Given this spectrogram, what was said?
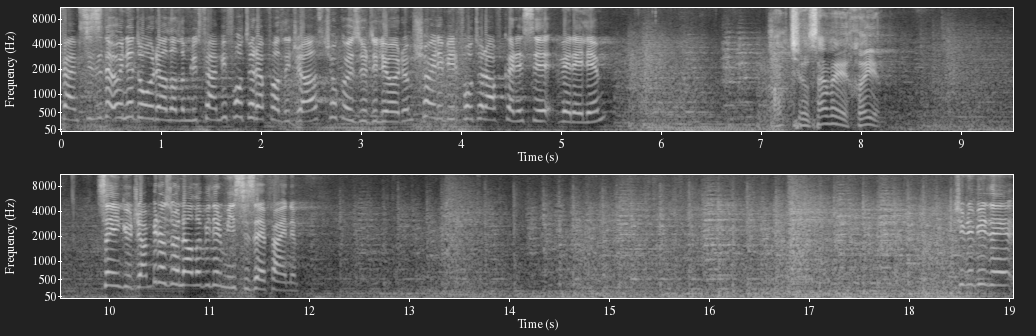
Efendim sizi de öne doğru alalım lütfen. Bir fotoğraf alacağız. Çok özür diliyorum. Şöyle bir fotoğraf karesi verelim. 好，请三位合影。 Sayın Gürcan biraz öne alabilir miyiz sizi efendim? Şimdi bir de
